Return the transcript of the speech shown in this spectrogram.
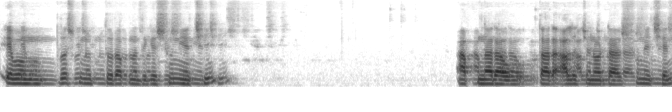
এবং প্রশ্ন উত্তর আপনাদেরকে শুনিয়েছি। আপনারাও তার আলোচনাটা শুনেছেন।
